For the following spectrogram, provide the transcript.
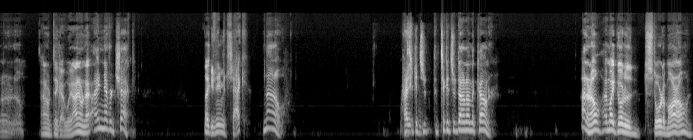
I don't know. I don't think I would. I don't know. I never check. Like you didn't even check. no. How The do you- tickets, are, the tickets are down on the counter. I don't know. I might go to the store tomorrow. And,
